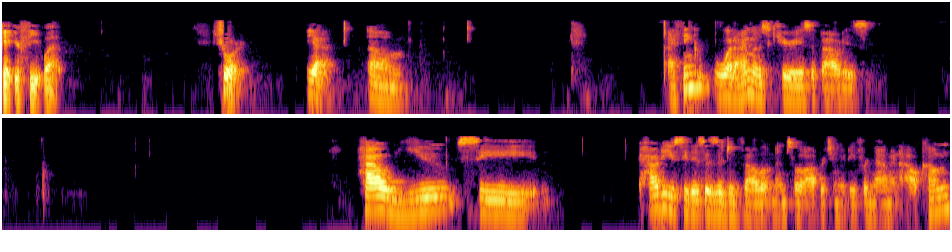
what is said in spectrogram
get your feet wet. Sure. Yeah. Um, I think what I'm most curious about is how you see how do you see this as a developmental opportunity for noun and outcome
